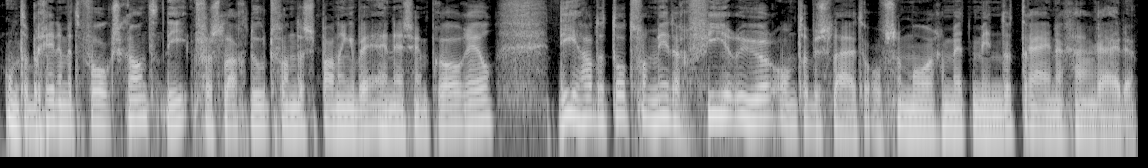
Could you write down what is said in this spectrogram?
Om te beginnen met de Volkskrant, die verslag doet van de spanningen bij NS en ProRail. Die hadden tot vanmiddag vier uur om te besluiten of ze morgen met minder treinen gaan rijden.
